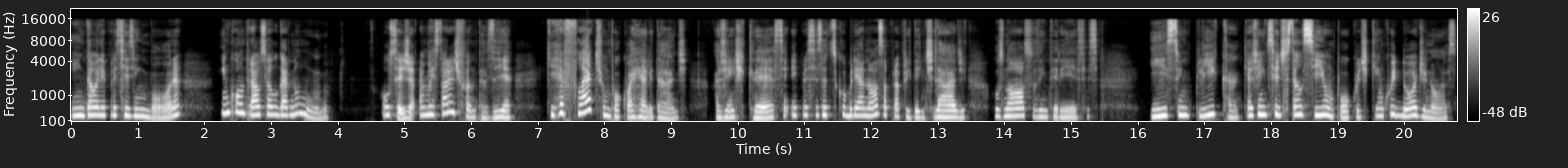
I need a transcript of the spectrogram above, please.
E então ele precisa ir embora e encontrar o seu lugar no mundo. Ou seja, é uma história de fantasia que reflete um pouco a realidade. A gente cresce e precisa descobrir a nossa própria identidade, os nossos interesses. E isso implica que a gente se distancie um pouco de quem cuidou de nós.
